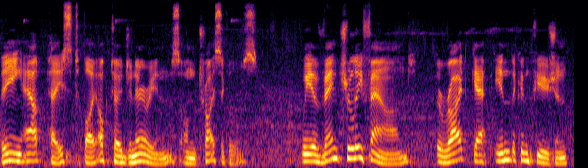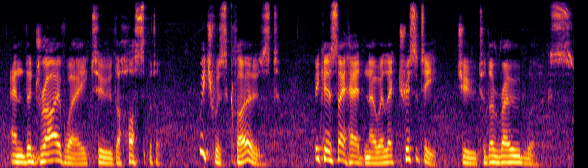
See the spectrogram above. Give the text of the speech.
being outpaced by octogenarians on tricycles, we eventually found the right gap in the confusion and the driveway to the hospital, which was closed because they had no electricity due to the roadworks.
